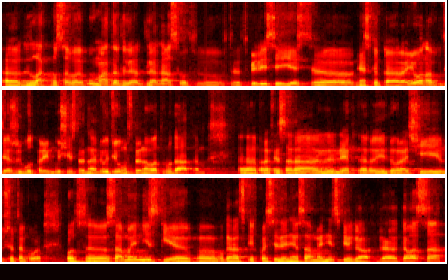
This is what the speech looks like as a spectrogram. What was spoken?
э, лакмусовая бумага для, для нас, вот э, в Тбилиси есть несколько районов, где живут преимущественно люди умственного труда, там профессора, лекторы, врачи, все такое. Вот самые низкие в городских поселениях, самые низкие голоса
